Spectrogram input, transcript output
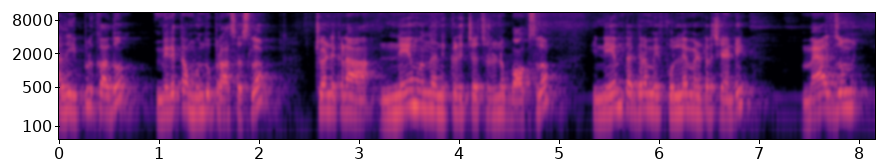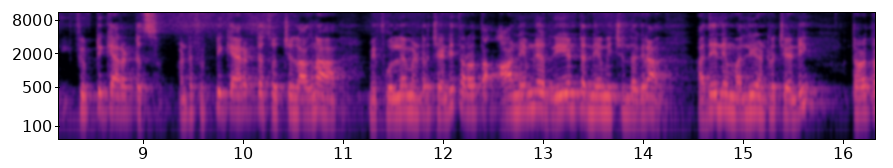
అది ఇప్పుడు కాదు మిగతా ముందు ప్రాసెస్లో చూడండి ఇక్కడ నేమ్ ఉందని ఇక్కడ ఇచ్చే చూడండి బాక్స్లో ఈ నేమ్ దగ్గర మీ ఫుల్ నేమ్ ఎంటర్ చేయండి. మ్యాక్సిమం ఫిఫ్టీ క్యారెక్టర్స్ అంటే ఫిఫ్టీ క్యారెక్టర్స్ వచ్చేలాగా మీ ఫుల్ నేమ్ ఎంటర్ చేయండి. తర్వాత ఆ నేమ్నే రీ ఎంటర్ నేమ్ ఇచ్చిన దగ్గర అదే నేమ్ మళ్ళీ ఎంటర్ చేయండి. తర్వాత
